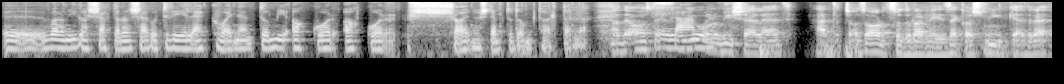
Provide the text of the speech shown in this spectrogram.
ö, valami igazságtalanságot vélek, vagy nem tudom mi, akkor, akkor sajnos nem tudom tartani. Na de azt elég számot. jól viseled. Hát az arcodra nézek, a sminkedre.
